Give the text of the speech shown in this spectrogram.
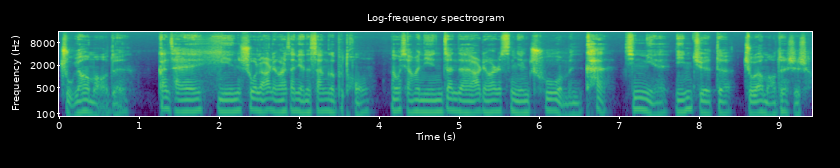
主要矛盾。刚才您说了二零二三年的三个不同，那我想问您，站在二零二四年初，我们看今年，您觉得主要矛盾是什么？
